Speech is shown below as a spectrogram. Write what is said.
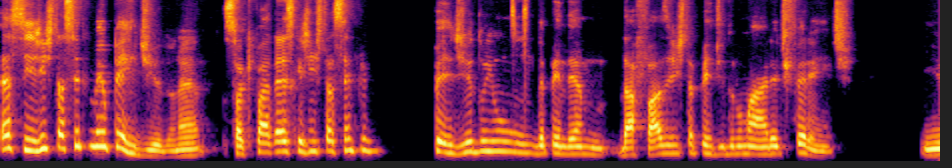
é assim, a gente está sempre meio perdido, né? Só que parece que a gente está sempre perdido em um, dependendo da fase, a gente está perdido numa área diferente. E,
